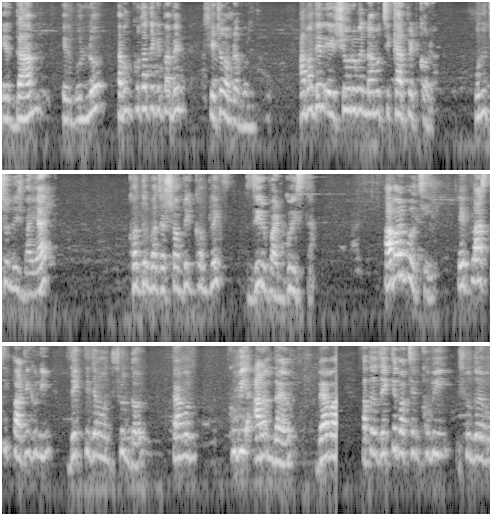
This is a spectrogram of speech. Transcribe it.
এর দাম, এর মূল্য এবং কোথা থেকে পাবেন সেটাও আমরা বলে দেব। আমাদের এই শোরুমের নাম হচ্ছে কার্পেট করা উনচল্লিশ বাই এক, Khaddarbazar shopping complex zero point Gulistan. আবার বলছি এই প্লাস্টিক পাটিগুলি দেখতে যেমন সুন্দর, তেমন খুবই আরামদায়ক। ব্যবহার আপনারা দেখতে পাচ্ছেন খুবই সুন্দর এবং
